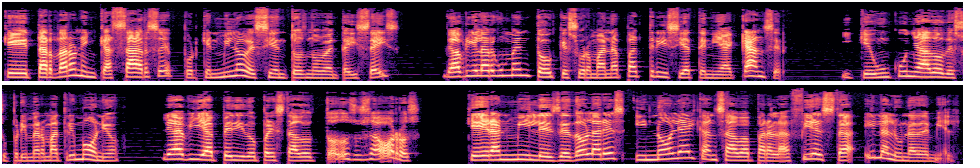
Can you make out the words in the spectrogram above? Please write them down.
que tardaron en casarse porque en 1996 Gabriel argumentó que su hermana Patricia tenía cáncer y que un cuñado de su primer matrimonio le había pedido prestado todos sus ahorros, que eran miles de dólares y no le alcanzaba para la fiesta y la luna de miel.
